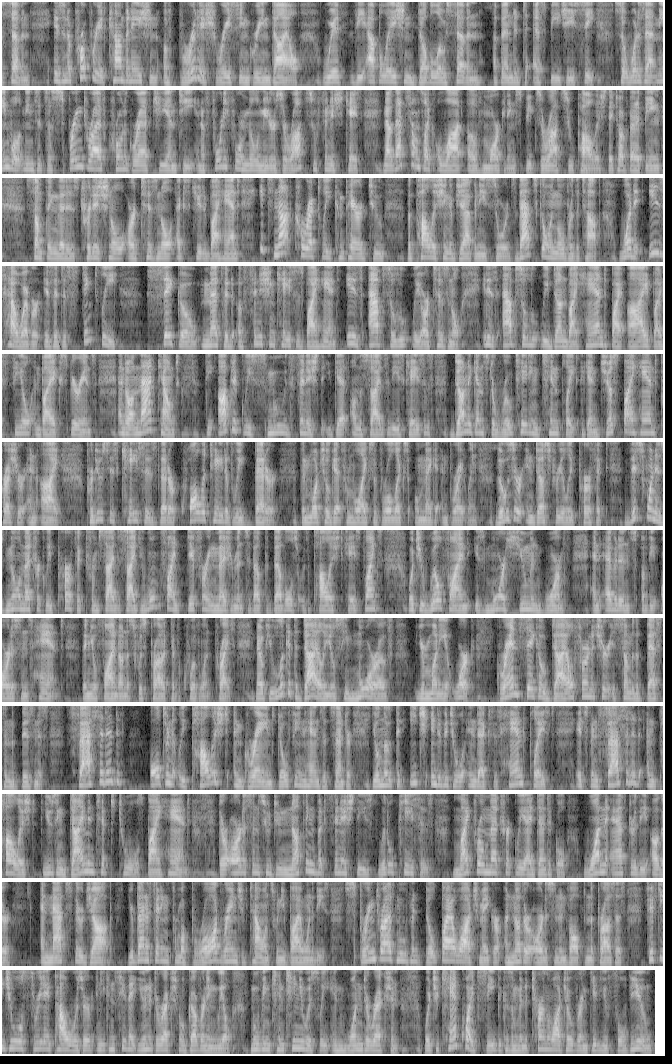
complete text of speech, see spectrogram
007 is an appropriate combination of British racing green dial with the appellation 007 appended to SBGC. So what does that mean? Well, it means it's a spring drive chronograph GMT in a 44 millimeter Zaratsu finished case. Now that sounds like a lot of marketing speak, Zaratsu polish. They talk about it being something that is traditional, artisanal, executed by hand. It's not correctly compared to the polishing of Japanese swords. That's going over the top. What it is, however, is a distinctly Seiko method of finishing cases by hand. It is absolutely artisanal. It is absolutely done by hand, by eye, by feel, and by experience. And on that count, the optically smooth finish that you get on the sides of these cases, done against a rotating tin plate, again, just by hand pressure and eye, produces cases that are qualitatively better than what you'll get from the likes of Rolex, Omega, and Breitling. Those are industrially perfect. This one is millimetrically perfect from side to side. You won't find differing measurements about the bevels or the polished case flanks. What you will find is more human warmth and evidence of the artisan's hand than you'll find on a Swiss product of equivalent price. Now, if you look at the dial, you'll see more of your money at work. Grand Seiko dial furniture is some of the best in the business. Faceted, alternately polished and grained Dauphine hands at center. You'll note that each individual index is hand placed. It's been faceted and polished using diamond tipped tools by hand. There are artisans who do nothing but finish these little pieces micrometrically identical, one after the other, and that's their job. You're benefiting from a broad range of talents when you buy one of these. Spring drive movement built by a watchmaker, another artisan involved in the process, 50 jewels three-day power reserve, and you can see that unidirectional governing wheel moving continuously in one direction. What you can't quite see, because I'm going to turn the watch over and give you full view,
